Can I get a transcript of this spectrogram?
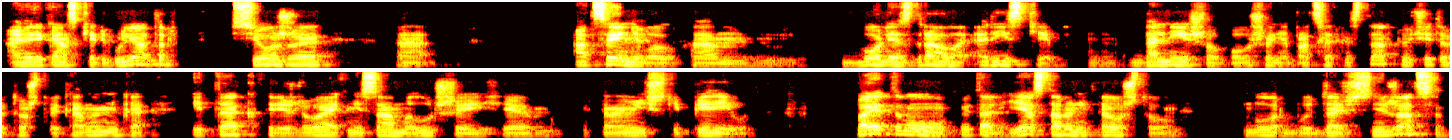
американский регулятор все же э, оценивал эм, более здраво риски дальнейшего повышения процентной ставки, учитывая то, что экономика и так переживает не самый лучший эм, экономический период. Поэтому, Виталий, я сторонник того, что доллар будет дальше снижаться.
